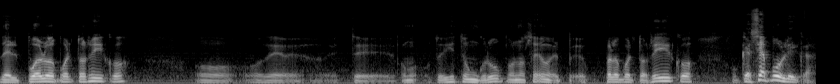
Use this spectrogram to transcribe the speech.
del pueblo de Puerto Rico o, de, este, como tú dijiste, un grupo, no sé, el, pueblo de Puerto Rico, o que sea pública.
